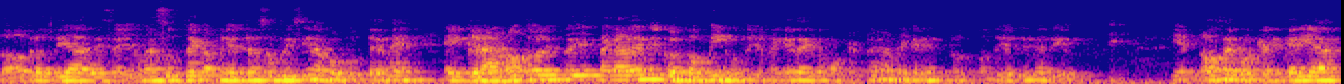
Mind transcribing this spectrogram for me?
los otros días dice, yo me asusté cuando yo entré en su oficina porque usted me engranó todo el expediente académico en dos minutos. Yo me quedé como que, espérate, ¿qué es esto? Donde yo estoy metido. Y entonces, porque él quería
